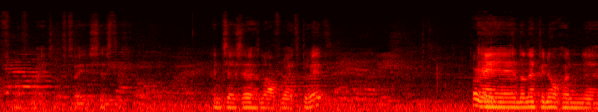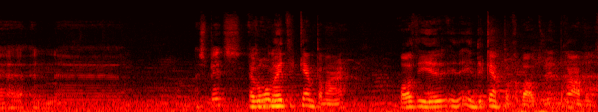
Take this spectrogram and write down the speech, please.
vanaf een meter of 62. En die zijn 6,5 meter breed. En dan heb je nog een, een, een spits. En waarom heet die campenaar? Omdat die in, in de camper gebouwd is in Brabant.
